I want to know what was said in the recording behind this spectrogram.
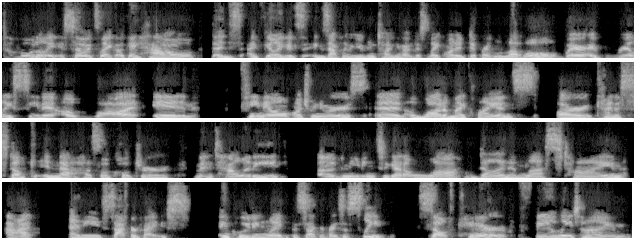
Totally. So it's like, okay, how I feel like it's exactly what you've been talking about, just like on a different level where I've really seen it a lot in female entrepreneurs. And a lot of my clients are kind of stuck in that hustle culture mentality of needing to get a lot done in less time at any sacrifice, including like the sacrifice of sleep, self care, family time,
